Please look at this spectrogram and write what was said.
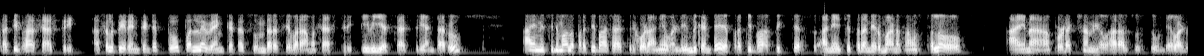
ప్రతిభా శాస్త్రి. అసలు పేరు ఏంటంటే తోపల్లె వెంకట సుందర శివరామ శాస్త్రి టీవీఎస్ శాస్త్రి అంటారు. ఆయన సినిమాలో ప్రతిభా శాస్త్రి కూడా అనేవాళ్ళు. ఎందుకంటే ప్రతిభా పిక్చర్స్ అనే చిత్ర నిర్మాణ సంస్థలో ఆయన ప్రొడక్షన్ వ్యవహారాలు చూస్తూ ఉండేవాడు.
